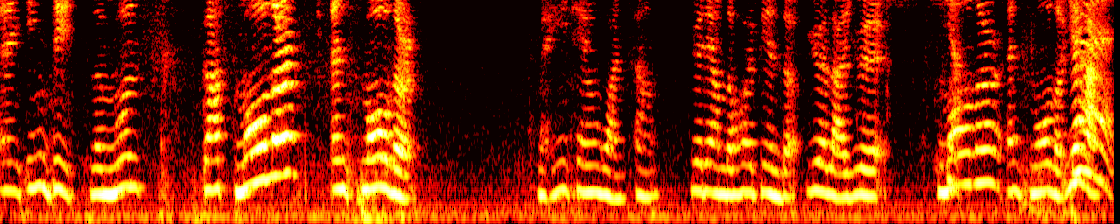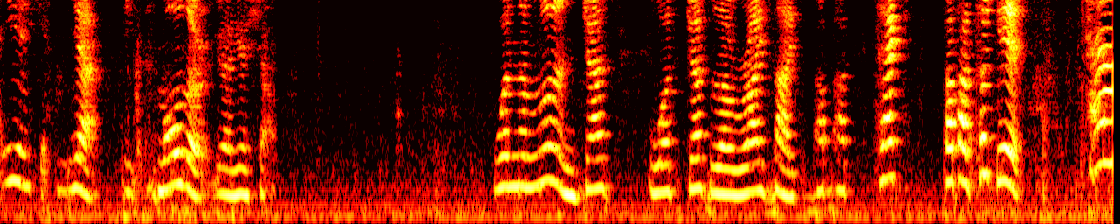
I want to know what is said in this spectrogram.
and indeed, the moon got smaller and smaller. 每一天晚上，月亮都会变得越来越 smaller and smaller. 越 Yeah, 越小。 yeah, smaller 越来越小。When the moon just was just the right size, Papa take Papa took it. 它要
